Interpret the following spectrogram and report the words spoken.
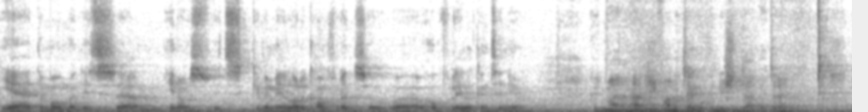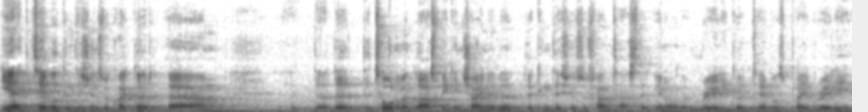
yeah, at the moment, it's um, you know, it's, it's given me a lot of confidence. So uh, hopefully, it'll continue. Good man. And how did you find the table conditions out there today? Yeah, the table conditions were quite good. Um, the, the, the tournament last week in China, the, the conditions were fantastic. You know, the really good tables played really,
